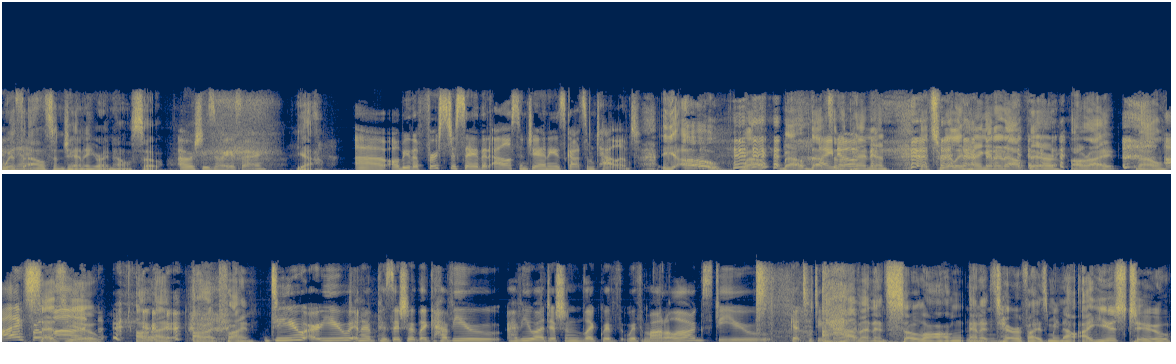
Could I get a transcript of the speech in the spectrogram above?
with Oh. Okay. Allison Janney right now. So Oh, she's amazing. yeah. Uh, I'll be the first to say that Allison Janney's got some talent. Yeah, oh, well, well, that's an opinion. That's really hanging it out there. All right. Well, I, says one. you. All right. All right. Fine. Do you are you in a position like have you have you auditioned like with with monologues? Do you get to do I that? haven't in so long, and Mm-hmm. it terrifies me now. I used to,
